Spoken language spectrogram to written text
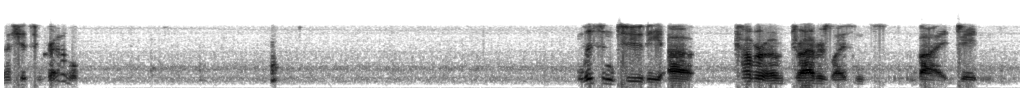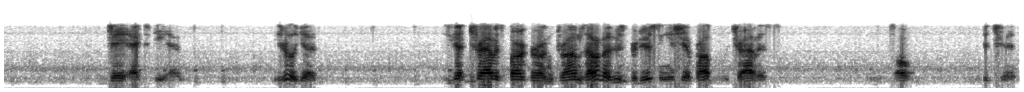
That shit's incredible. Listen to the uh, cover of Driver's License by Jaden. JXDN. He's really good. You got Travis Barker on drums. I don't know who's producing his shit. Probably Travis. It's all good shit.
